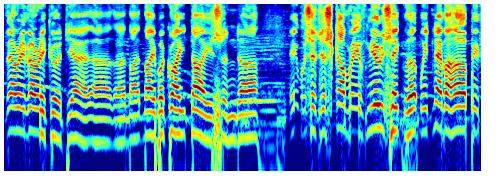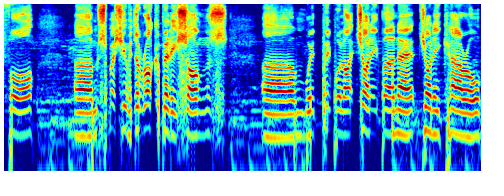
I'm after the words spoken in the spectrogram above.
Very, very good. Yeah, uh, uh, they, they were great days, and uh, it was a discovery of music that we'd never heard before, um, especially with the rockabilly songs, um, with people like Johnny Burnette, Johnny Carroll.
